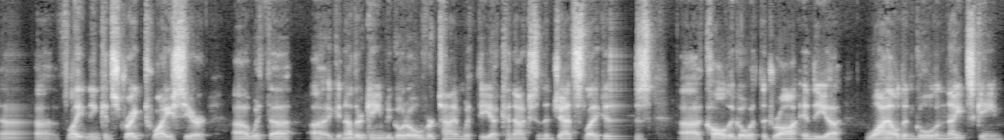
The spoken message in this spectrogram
uh, if Lightning can strike twice here with another game to go to overtime with the Canucks and the Jets, like his call to go with the draw in the Wild and Golden Knights game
